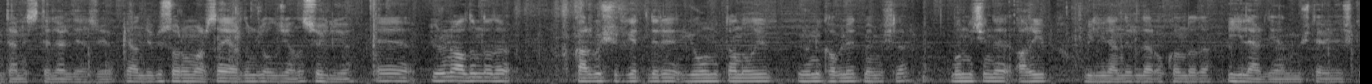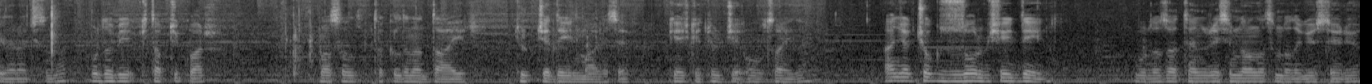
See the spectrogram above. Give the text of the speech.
internet siteler de yazıyor. Yani bir sorun varsa yardımcı olacağını söylüyor. E, ürünü aldığımda da kargo şirketleri yoğunluktan dolayı ürünü kabul etmemişler. Bunun için de arayıp bilgilendirdiler o konuda da iyilerdi yani müşteri ilişkileri açısından. Burada bir kitapçık var. Nasıl takıldığına dair. Türkçe değil maalesef. Keşke Türkçe olsaydı. Ancak çok zor bir şey değil. Burada zaten resimli anlatımda da gösteriyor.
